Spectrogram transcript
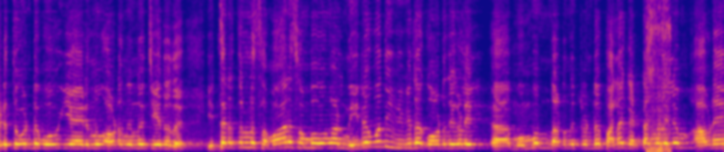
എടുത്തുകൊണ്ട് പോവുകയായിരുന്നു അവിടെ നിന്ന് ചെയ്തത്. ഇത്തരത്തിലുള്ള സമാന സംഭവങ്ങൾ നിരവധി വിവിധ കോടതികളിൽ മുമ്പും നടന്നിട്ടുണ്ട്. പല ഘട്ടങ്ങളിലും അവിടെ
